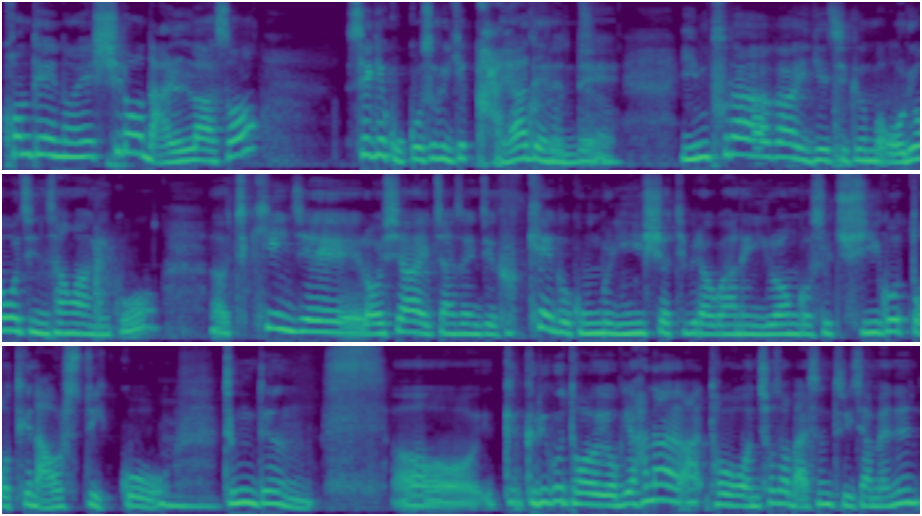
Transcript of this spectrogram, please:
컨테이너에 실어 날라서 세계 곳곳으로 이게 가야 되는데 그렇죠. 인프라가 이게 지금 어려워진 상황이고 어, 특히 이제 러시아 입장에서 이제 흑해 그 곡물 이니셔티브라고 하는 이런 것을 쥐고 또 어떻게 나올 수도 있고 음. 등등 어 그, 그리고 더 여기 하나 더 얹혀서 말씀드리자면은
